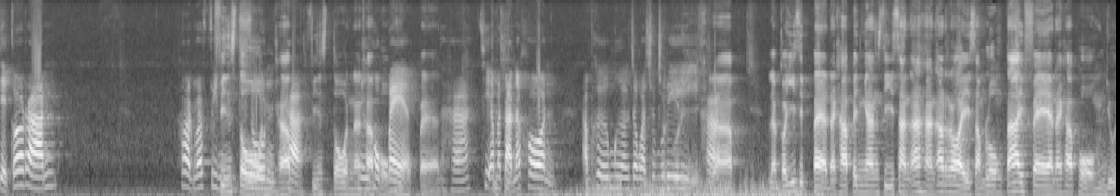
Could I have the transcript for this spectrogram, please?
27ก็ร้าน เขาอ่านว่าฟินฟินสโตนครับฟินสโตนนะครับผม168นะคะที่อมตะนครอำเภอเมืองจังหวัดชลบุรีค่ะ ครับ แล้วก็ 28 นะครับ เป็นงานสีสันอาหารอร่อยสำโรงใต้แฟร์นะครับผมอยู่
